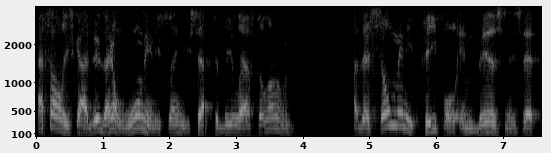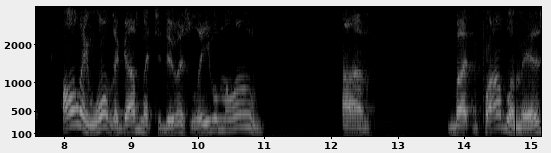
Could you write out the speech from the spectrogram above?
That's all he's got to do. They don't want anything except to be left alone. Uh, there's so many people in business that all they want the government to do is leave them alone. Um, but the problem is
